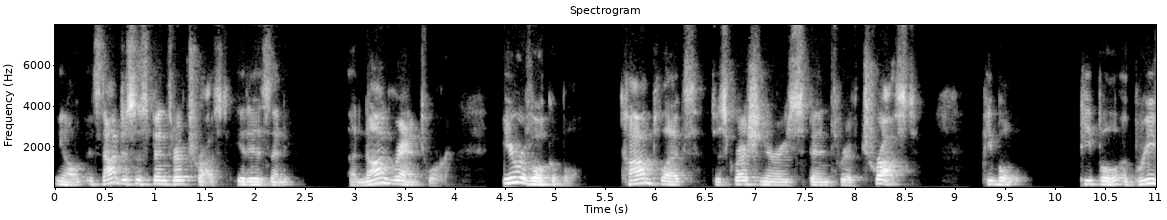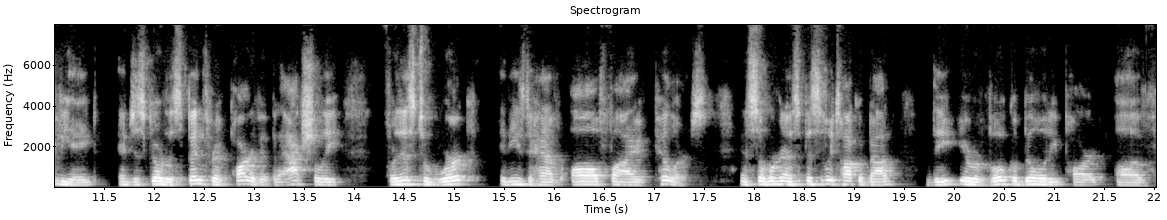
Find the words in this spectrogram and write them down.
you know, it's not just a spendthrift trust. It is an a non-grantor, irrevocable, complex, discretionary spendthrift trust. People people abbreviate and just go to the spendthrift part of it. But actually, for this to work, it needs to have all five pillars. And so we're going to specifically talk about the irrevocability part of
